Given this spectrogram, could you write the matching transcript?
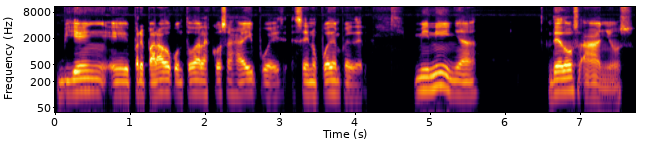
bien eh, preparado con todas las cosas ahí, pues se nos pueden perder. Mi niña de dos años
